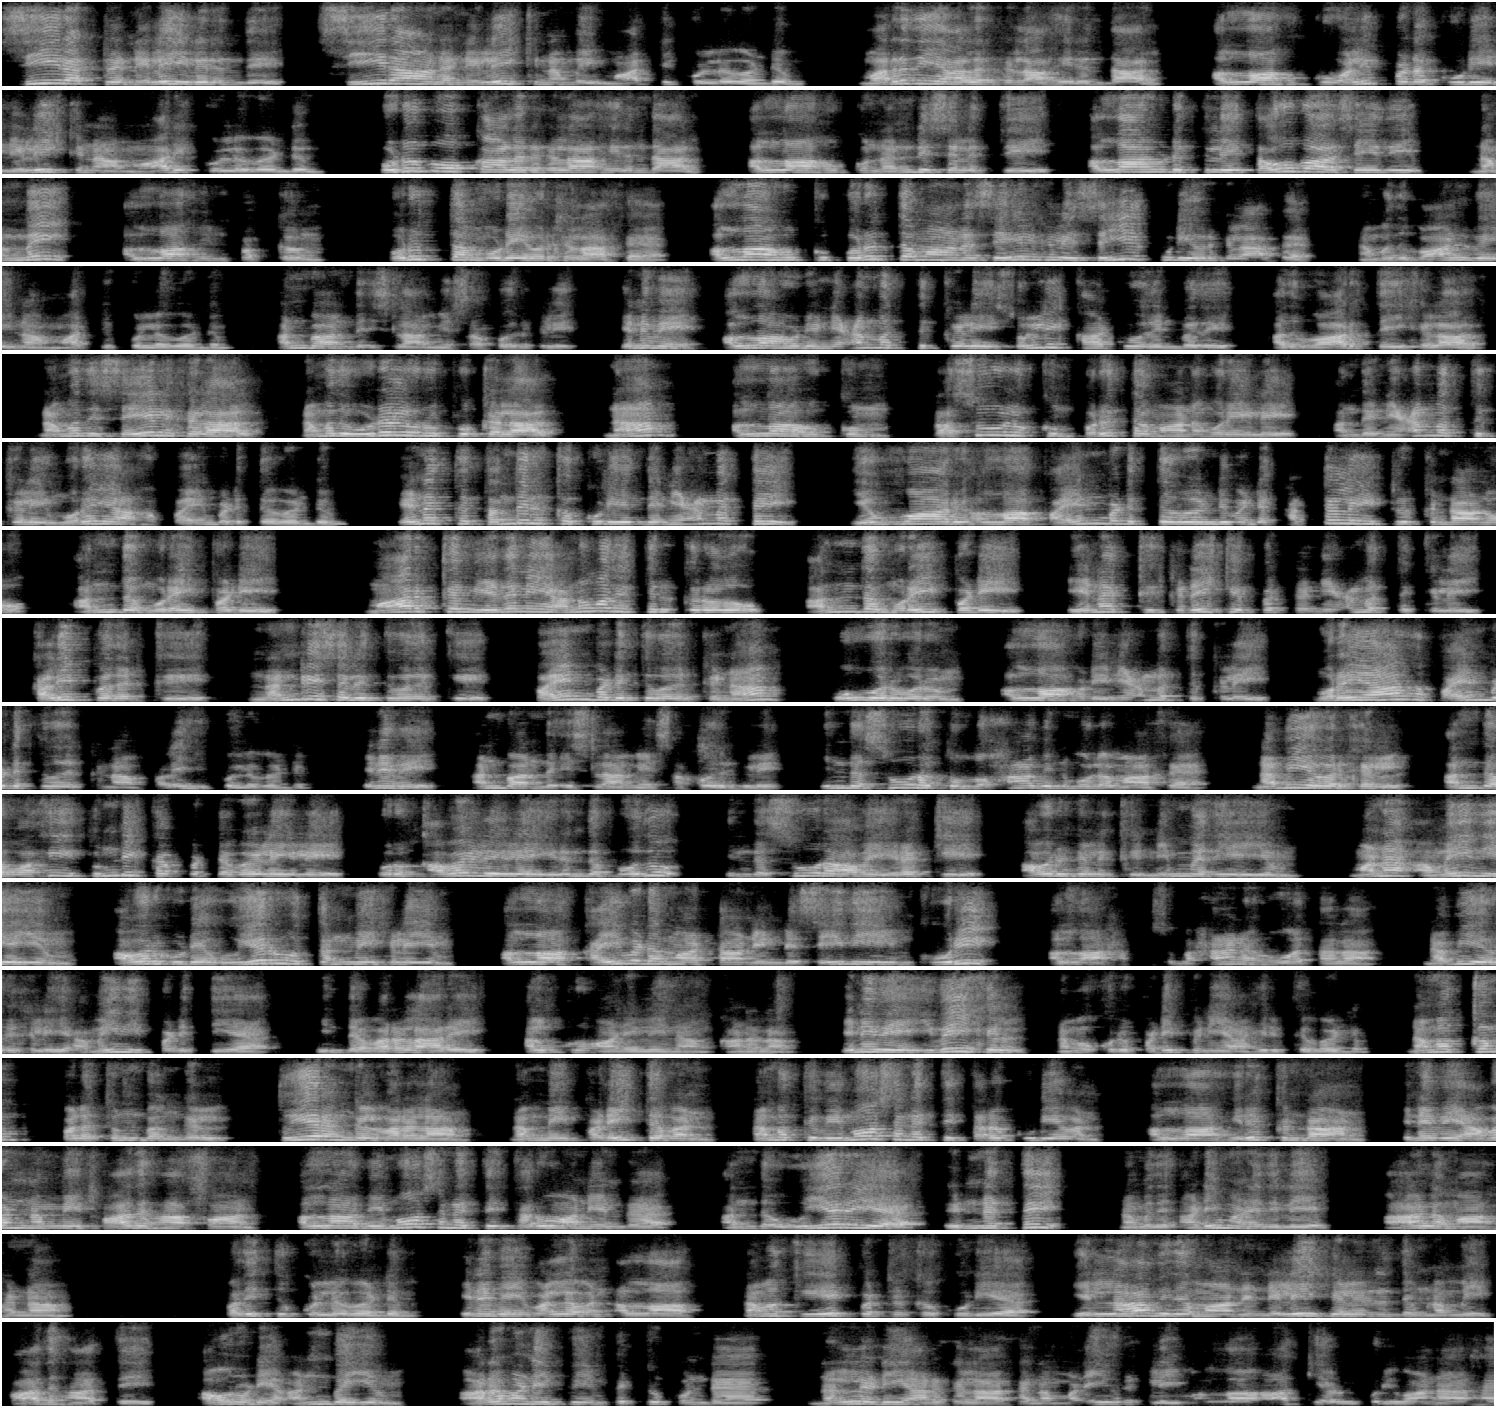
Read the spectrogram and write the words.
சீரற்ற நிலையிலிருந்து சீரான நிலைக்கு நம்மை மாற்றிக்கொள்ள வேண்டும். மறதியாளர்களாக இருந்தால் அல்லாஹுக்கு வழிபடக்கூடிய நிலைக்கு நாம் மாறிக்கொள்ள வேண்டும். பொடுபோக்காளர்களாக இருந்தால் அல்லாஹுக்கு நன்றி செலுத்தி அல்லாஹ்விடத்திலே தௌபா செய்து நம்மை அல்லாஹின் பக்கம் பொருத்தமுடையவர்களாக அல்லாஹுக்கு பொருத்தமான செயல்களை செய்யக்கூடியவர்களாக நமது வாழ்வை நாம் மாற்றிக்கொள்ள வேண்டும். அன்பார்ந்த இஸ்லாமிய சகோதரர்களே எனவே அல்லாஹுடைய நியமத்துக்களை சொல்லி காட்டுவது என்பது அது வார்த்தைகளால் நமது செயல்களால் நமது உடல் உறுப்புகளால் நாம் அல்லாஹுக்கும் ரசூலுக்கும் பொருத்தமான முறையிலே அந்த நியமத்துக்களை முறையாக பயன்படுத்த வேண்டும். எனக்கு தந்திருக்கக்கூடிய இந்த நியமத்தை எவ்வாறு அல்லாஹ் பயன்படுத்த வேண்டும் என்று கட்டளையிட்டிருக்கின்றானோ அந்த முறைப்படி மார்க்கம் எதனை அனுமதித்திருக்கிறதோ அந்த முறைப்படி எனக்கு கிடைக்கப்பெற்ற நியமத்துக்களை கழிப்பதற்கு நன்றி செலுத்துவதற்கு பயன்படுத்துவதற்கு நாம் ஒவ்வொருவரும் அல்லாஹுடைய நியமத்துக்களை முறையாக பயன்படுத்துவதற்கு நாம் பழகி கொள்ள வேண்டும். எனவே அன்பார்ந்த இஸ்லாமிய சகோதரர்களே இந்த சூரத்து லுஹாவின் மூலமாக நபி அவர்கள் அந்த வகை துண்டிக்கப்பட்ட வேளையிலே ஒரு கவலையிலே இருந்த போது இந்த சூறாவை இறக்கி அவர்களுக்கு நிம்மதியையும் மன அமைதியையும் அவர்களுடைய உயர்வு தன்மைகளையும் அல்லாஹ் கைவிட மாட்டான் என்ற செய்தியையும் கூறி அல்லாஹ் சுபஹானஹுவ தலா நபி அவர்களை அமைதிப்படுத்திய இந்த வரலாறை அல் குர்ஆனிலே நாம் காணலாம். எனவே இவைகள் நமக்கு ஒரு படிப்பினையாக இருக்க வேண்டும். நமக்கும் பல துன்பங்கள் துயரங்கள் வரலாம். நம்மை படைத்தவன் நமக்கு விமோசனத்தை தரக்கூடியவன் அல்லாஹ் இருக்கின்றான். எனவே அவன் நம்மை பாதுகாப்பான். அல்லாஹ் விமோசனத்தை தருவான் என்ற அந்த உயரிய எண்ணத்தை நமது அடிமனதிலே ஆழமாக நாம் பதித்துக் கொள்ள வேண்டும். எனவே வல்லவன் அல்லாஹ் நமக்கு ஏற்பட்டிருக்கக்கூடிய எல்லா விதமான நிலைகளிலிருந்தும் நம்மை பாதுகாத்து அவனுடைய அன்பையும் அரவணைப்பையும் பெற்றுக்கொண்ட நல்லடியார்களாக நம் அனைவர்களையும் அல்லாஹ் ஆக்கி அருள் புரிவானாக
